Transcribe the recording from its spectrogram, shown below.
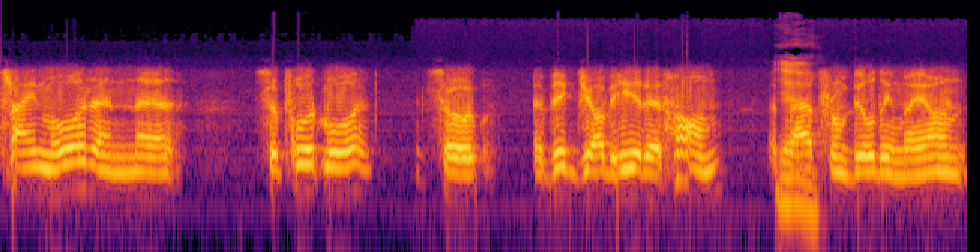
train more and uh, support more. So a big job here at home, yeah. apart from building my own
